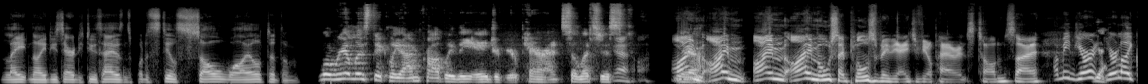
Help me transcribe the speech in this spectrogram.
late 90s, early 2000s, but it's still so wild to them. Well, realistically, I'm probably the age of your parents, so let's just. Yeah. I'm yeah. I'm I'm I'm also plausibly the age of your parents, Tom. So I mean, you're yeah. you're like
